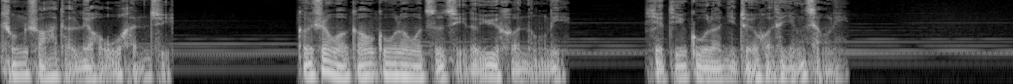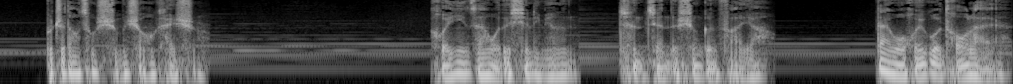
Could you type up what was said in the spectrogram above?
冲刷的了无痕迹。可是我高估了我自己的愈合能力。也低估了你对我的影响力。不知道从什么时候开始，回忆在我的心里面渐渐的生根发芽。待我回过头来，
